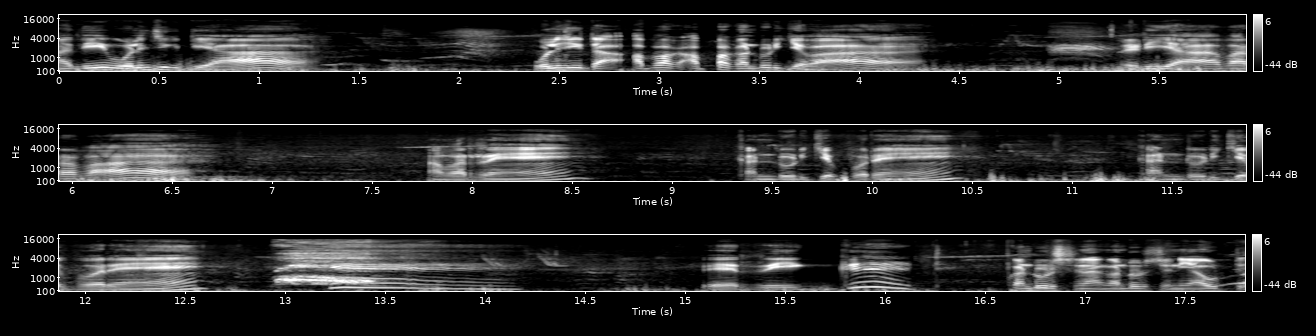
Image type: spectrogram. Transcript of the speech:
ஆதி ஒளிஞ்சிக்கிட்டியா? ஒளிஞ்சிக்கிட்டா அப்பா அப்பா கண்டுபிடிக்கவா? ரெடியா? வரவா நான் வர்றேன். கண்டுபிடிக்க போகிறேன் கண்டுபிடிக்க போகிறேன் வெரி குட் கண்டுபிடிச்சிட்டேன்? நான் கண்டுபிடிச்சிட்டேன். நீ அவுட்டு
